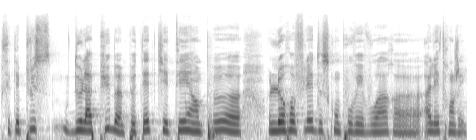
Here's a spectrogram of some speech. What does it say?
c'était plus de la pub peut-être qui était un peu le reflet de ce qu'on pouvait voir à l'étranger.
